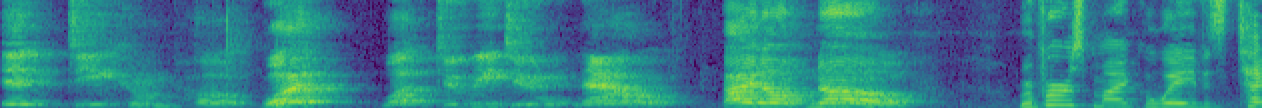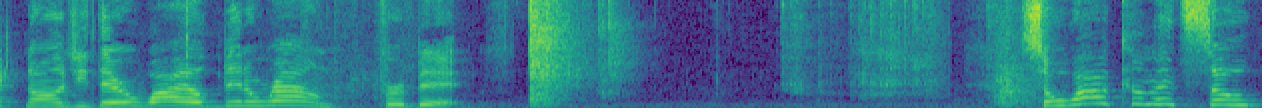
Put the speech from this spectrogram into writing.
It decomposed. What? What do we do now? I don't know. Reverse microwave is technology there a while, been around for a bit. So how come it's so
